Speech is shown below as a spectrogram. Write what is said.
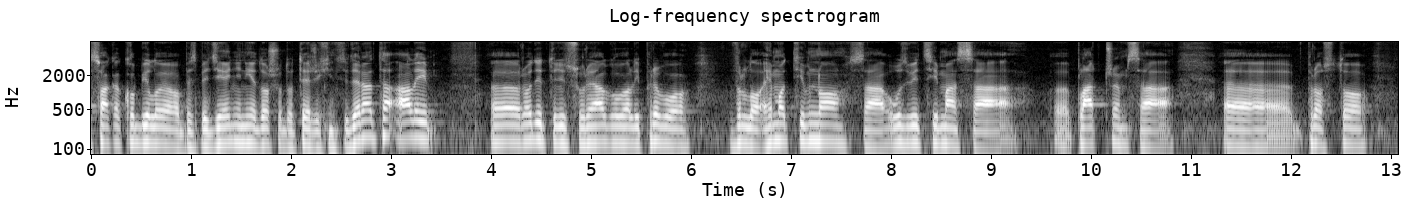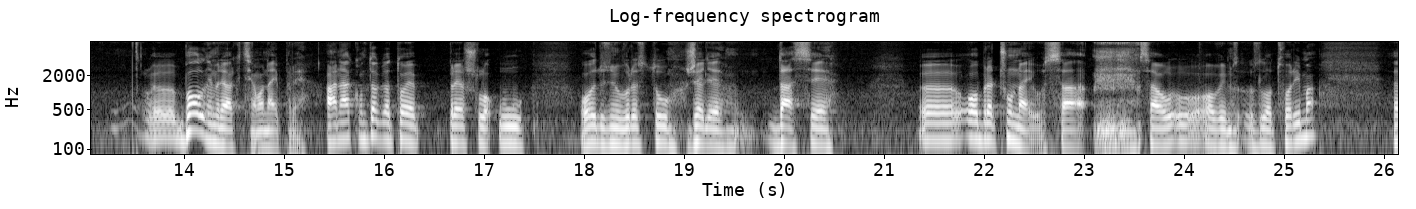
Svakako bilo je obezbeđenje, nije došlo do težih incidenata, ali roditelji su reagovali prvo vrlo emotivno, sa uzvicima, sa plačem, sa prosto bolnim reakcijama najpre. A nakon toga to je prešlo u određenu vrstu želje da se e, obračunaju sa, sa ovim zlotvorima. E,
